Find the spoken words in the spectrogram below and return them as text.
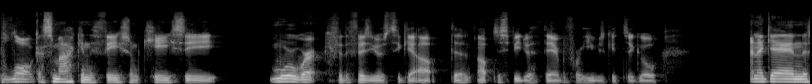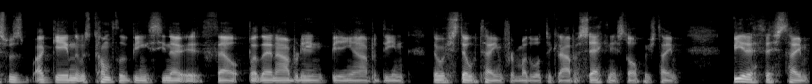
block, a smack in the face from Casey. More work for the physios to get up to up to speed with there before he was good to go. And again, this was a game that was comfortable being seen out, it felt. But then Aberdeen being Aberdeen, there was still time for Motherwell to grab a second stoppage time. Biereth this time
